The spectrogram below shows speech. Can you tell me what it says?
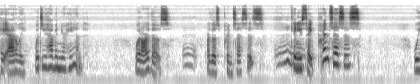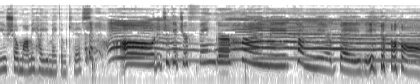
Hey, Addalie, what do you have in your hand? What are those? Are those princesses? Can you say princesses? Will you show mommy how you make them kiss? Oh, did you get your finger, honey? Come here, baby. Oh.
